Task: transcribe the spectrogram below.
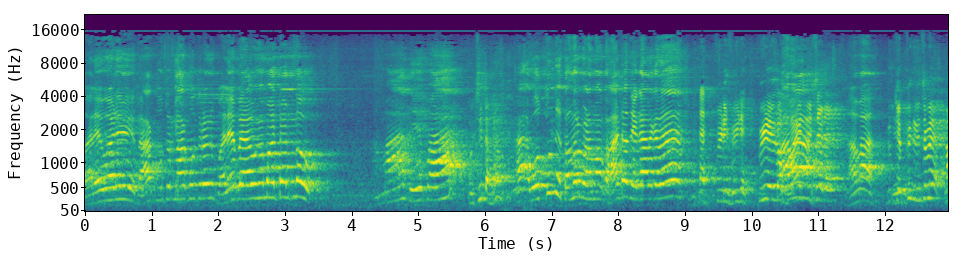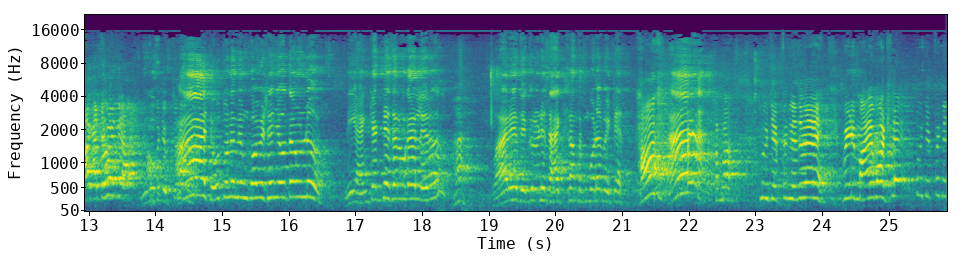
భలేవాడివి. నా కూతురు నా కూతురు అని భలే బేవగా మాట్లాడుతున్నావు. అమ్మా దీపా. వచ్చిందా? ఆ, వస్తుంది తొందరపడ మాకు ఆటో దిగాలి కదా. వీడి వీడే బావా, నువ్వు చెప్పింది నిజమే. నాకు చెప్తున్నా. ఆ, చెబుతున్నా మేము ఇంకో విషయం చెబుతా ఉండు. నీ అంకెక్టేశ్వరం గారు లేరు? వారే దగ్గరుండి సాక్షి సంతకం కూడా పెట్టారు. హా? ఆ, అమ్మా నువ్వు చెప్పింది నిజమే. వీడి మాయ మాటలే. నువ్వు చెప్పింది.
